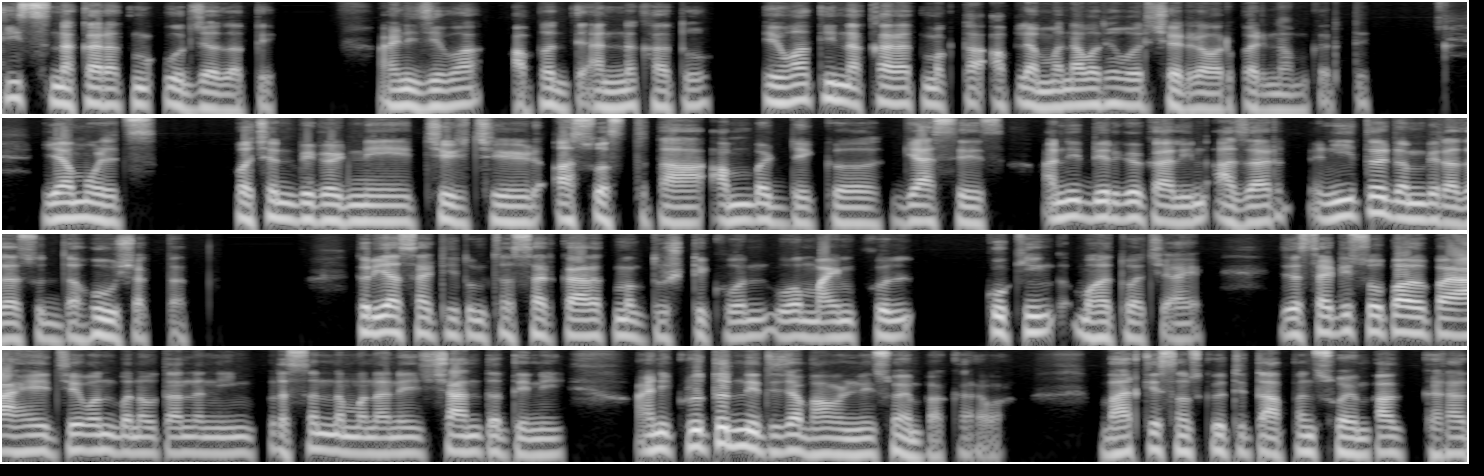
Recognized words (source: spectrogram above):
तीच नकारात्मक ऊर्जा जाते. आणि जेव्हा आपण ते अन्न खातो तेव्हा ती नकारात्मकता आपल्या मनावर शरीरावर परिणाम करते. यामुळेच पचन बिघडणे चिडचिड अस्वस्थता आंबट डेकं गॅसेस आणि दीर्घकालीन आजार आणि इतर गंभीर आजार सुद्धा होऊ शकतात. तर यासाठी तुमचा सकारात्मक दृष्टिकोन व माइंडफुल कुकिंग महत्त्वाचे आहे. ज्यासाठी सोपा उपाय आहे जेवण बनवताना नेहमी प्रसन्न मनाने शांततेने आणि कृतज्ञतेच्या भावनेने स्वयंपाक करावा. भारतीय संस्कृतीत आपण स्वयंपाक घरात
